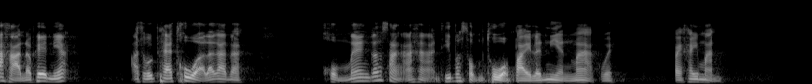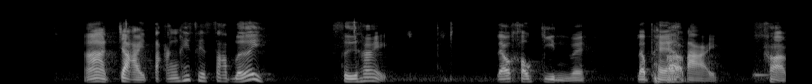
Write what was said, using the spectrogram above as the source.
อาหารประเภทเนี้ยอะสมมติแพ้ถั่วแล้วกันนะผมแม่งก็สั่งอาหารที่ผสมถั่วไปแล้วเนียนมากเว้ยไปให้มัน อ่า จ่ายตังค์ให้เสร็จสับเลย ซื้อให้ แล้วเขากินเว้ยแล้วแพ้ครับตายครับ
